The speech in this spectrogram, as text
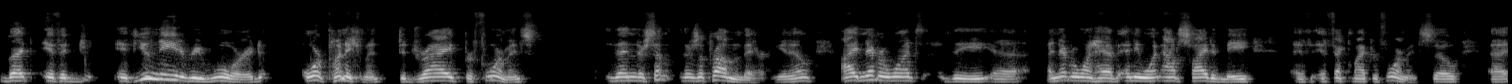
but if it if you need a reward or punishment to drive performance, then there's some there's a problem there. You know, I never want the uh, I never want to have anyone outside of me affect my performance. So uh,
